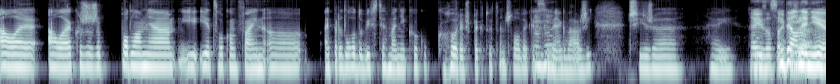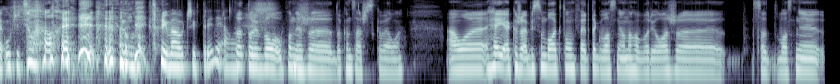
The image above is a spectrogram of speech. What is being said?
ale, ale akože že podľa mňa je, je celkom fajn uh, aj pre dlhodobý vzťah má niekoho, koho rešpektuje ten človek a mm-hmm. si nejak váži. Čiže hej. Hej, zase Ideálne akože... nie učiteľ, ale ktorý ma učí v triede. Ale... To, to by bolo úplne, že dokonca až skvelé. Ale hej, akože aby som bola k tomu fair, tak vlastne ona hovorila, že sa vlastne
